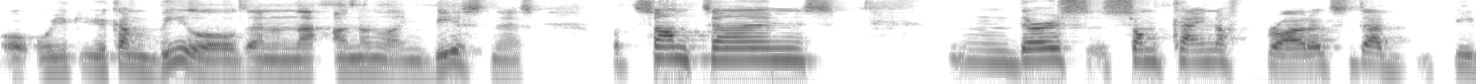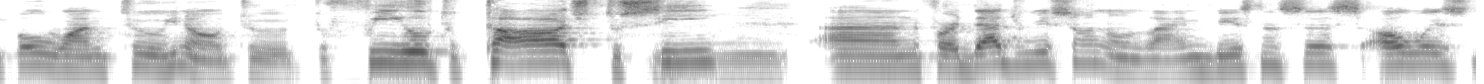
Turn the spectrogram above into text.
or you, you, can build an, an, online business but sometimes there's some kind of products that people want to you know to to feel to touch to see. Mm-hmm. and for that reason online businesses always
